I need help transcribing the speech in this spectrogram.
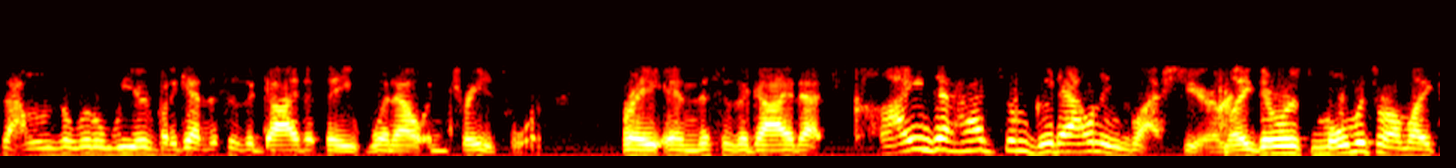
sounds a little weird, but again, this is a guy that they went out and traded for right? And this is a guy that kind of had some good outings last year. Like there was moments where I'm like,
